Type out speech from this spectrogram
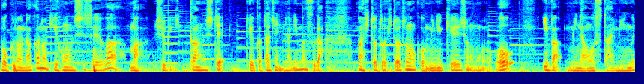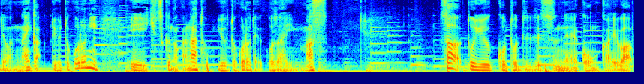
僕の中の基本姿勢はまあ守備一貫してという形になりますが、まあ、人と人とのコミュニケーションを今見直すタイミングではないかというところに、えー、行き着くのかなというところでございます。さあということでですね今回は、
